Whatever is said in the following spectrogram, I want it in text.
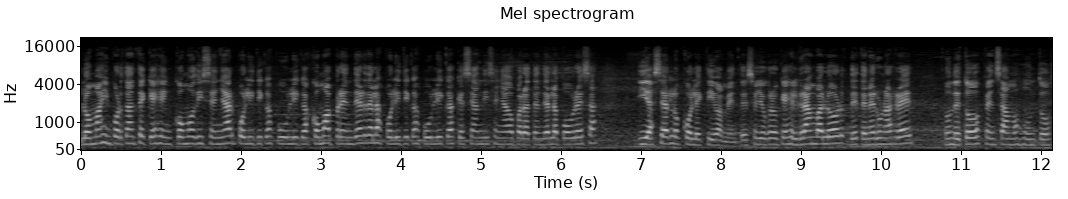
lo más importante que es en cómo diseñar políticas públicas, cómo aprender de las políticas públicas que se han diseñado para atender la pobreza y hacerlo colectivamente. Eso yo creo que es el gran valor de tener una red donde todos pensamos juntos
